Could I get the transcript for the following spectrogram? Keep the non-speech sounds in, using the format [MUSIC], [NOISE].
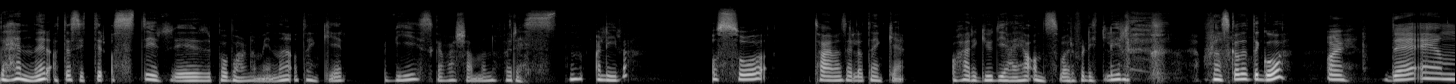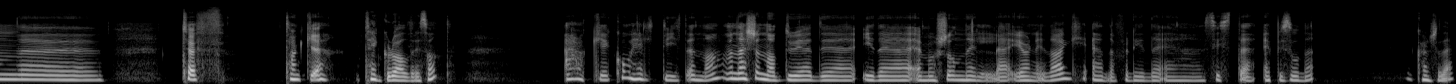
Det hender at jeg sitter og stirrer på barna mine og tenker vi skal være sammen for resten av livet. Og så tar jeg meg selv og tenker å herregud, jeg har ansvaret for ditt liv. [LAUGHS] Hvordan skal dette gå? Oi. Det er en uh, tøff tanke. Tenker du aldri sånt? Jeg har ikke kommet helt dit ennå, men jeg skjønner at du er det, i det emosjonelle hjørnet i dag. Er det fordi det er siste episode? Kanskje det.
